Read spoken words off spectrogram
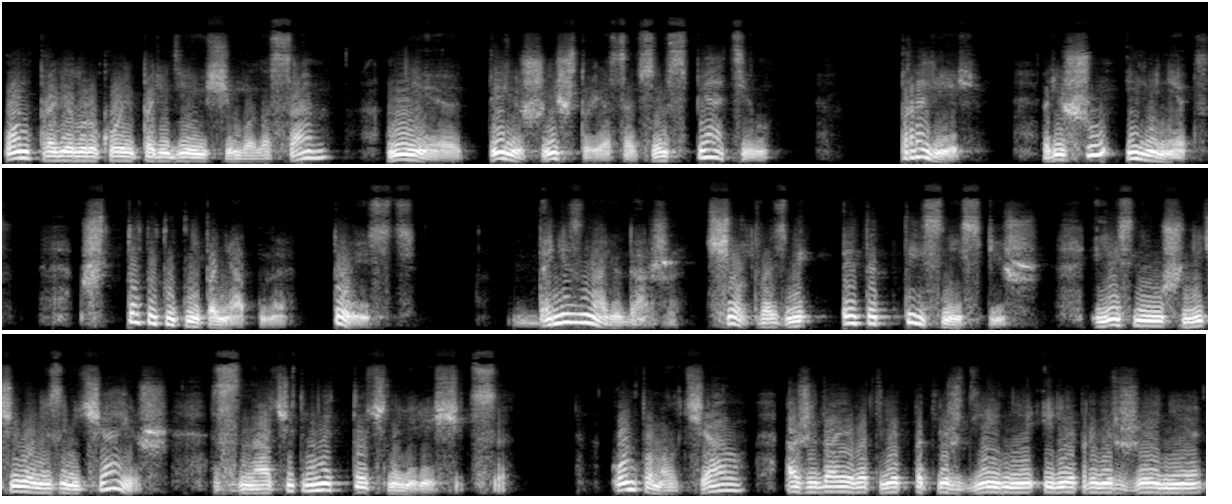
Он провел рукой по редеющим волосам, «Нет, ты решишь, что я совсем спятил. Проверь, решу или нет. Что-то тут непонятно. То есть...» «Да не знаю даже. Черт возьми, это ты с ней спишь. И если уж ничего не замечаешь, значит, мне точно мерещится». Он помолчал, ожидая в ответ подтверждения или опровержения,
